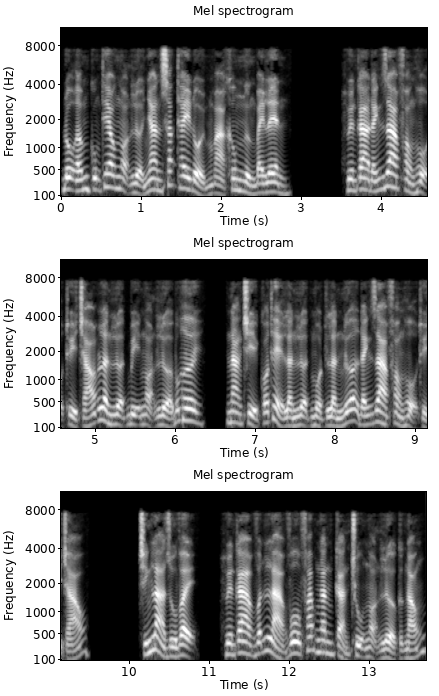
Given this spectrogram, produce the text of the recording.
Độ ấm cũng theo ngọn lửa nhan sắc thay đổi mà không ngừng bay lên. Huyền ca đánh ra phòng hộ thủy cháo lần lượt bị ngọn lửa bốc hơi, nàng chỉ có thể lần lượt một lần nữa đánh ra phòng hộ thủy cháo. Chính là dù vậy, Huyền ca vẫn là vô pháp ngăn cản trụ ngọn lửa cực nóng.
